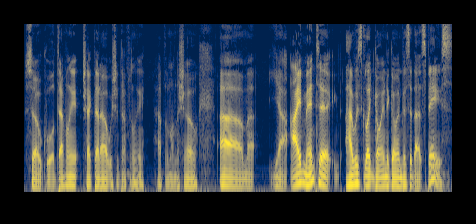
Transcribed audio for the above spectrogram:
so cool definitely check that out we should definitely have them on the show um yeah i meant to i was like going to go and visit that space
